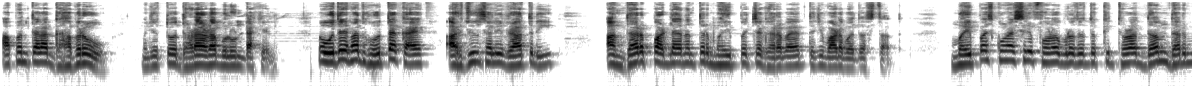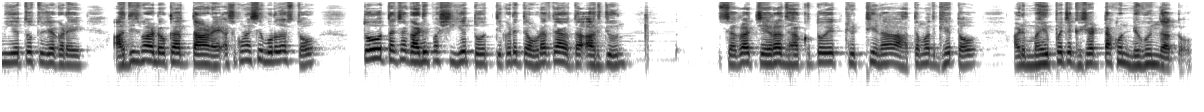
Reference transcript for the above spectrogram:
आपण त्याला घाबरवू. म्हणजे तो धडाधडा बोलून टाकेल. मग उदयभात होतं काय? अर्जुन साली रात्री अंधार पडल्यानंतर महिपतच्या घराबाहेर त्याची वाट बघत असतात. महिपत कोणाशी फोनवर बोलत होतो की थोडा दम धर मी येतो तुझ्याकडे. आधीच मला डोक्यात ताण आहे. असं कोणाशी बोलत असतो तो त्याच्या गाडीपाशी येतो. तिकडे तेवढ्यात काय होतं? अर्जुन सगळा चेहरा झाकतो एक चिठ्ठी ना हातामध्ये घेतो आणि महिपतच्या खिशात टाकून निघून जातो.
